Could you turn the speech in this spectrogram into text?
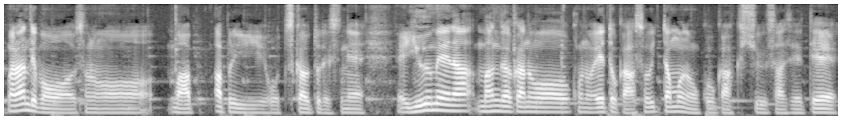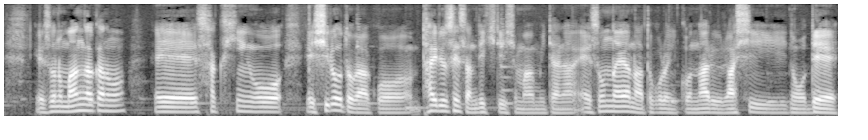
まあ、なんでも、その、まあ、アプリを使うとですね、え有名な漫画家のこの絵とか、そういったものをこう学習させて、えその漫画家の、え作品を、え素人がこう大量生産できてしまうみたいな、えそんなようなところにこうなるらしいので、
